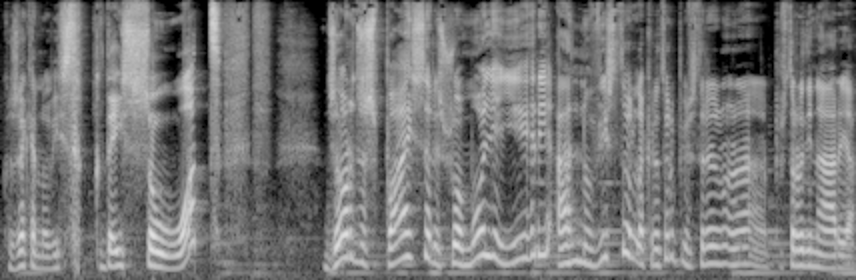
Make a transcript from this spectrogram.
Cos'è che hanno visto? They so what? George Spicer e sua moglie ieri hanno visto la creatura più, stra- più, straordinaria.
